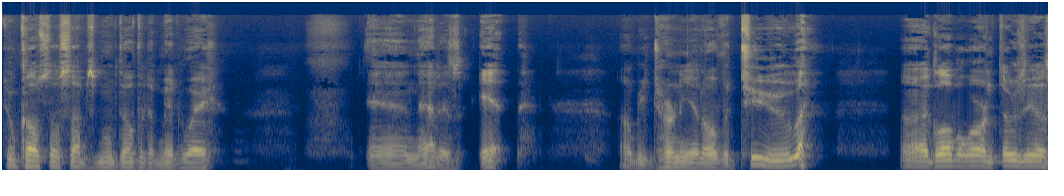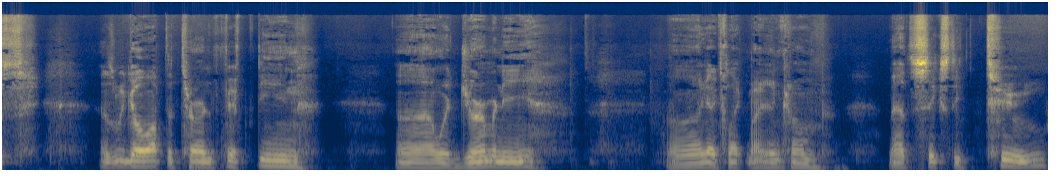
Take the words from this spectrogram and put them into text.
Two coastal subs moved over to Midway. And that is it. I'll be turning it over to uh, Global War Enthusiasts as we go up to turn 15 uh, with Germany. Uh, I got to collect my income. At 62,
